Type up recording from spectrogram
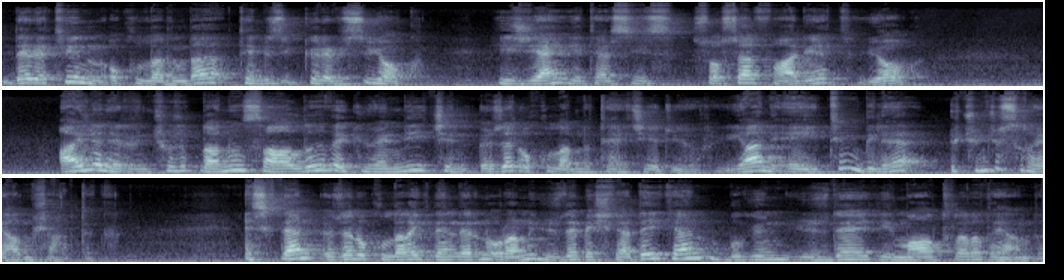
Devletin okullarında temizlik görevlisi yok. Hijyen yetersiz. Sosyal faaliyet yok. Ailelerin çocuklarının sağlığı ve güvenliği için özel okullarını tercih ediyor. Yani eğitim bile üçüncü sıraya almış artık. Eskiden özel okullara gidenlerin oranı %5'lerdeyken bugün %26'lara dayandı.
